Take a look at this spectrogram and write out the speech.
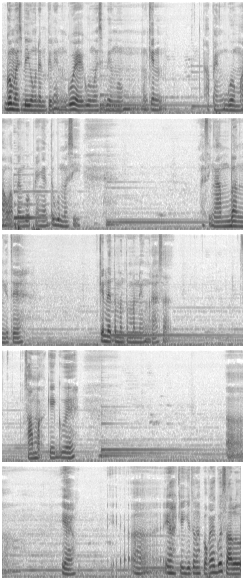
gue masih bingung dan pilihan gue. Gue masih bingung mungkin apa yang gue mau apa yang gue pengen tuh gue masih masih ngambang gitu ya. Mungkin ada teman-teman yang ngerasa sama kayak gue. Uh, ya uh, ya kayak gitulah. Pokoknya gue selalu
